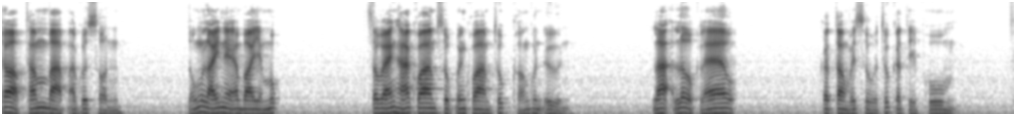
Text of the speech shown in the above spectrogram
ชอบทำบาปอากุศล หลงไหลในอบายมุขแสวงหาความสุขเป็นความทุกข์ของคนอื่น ละโลกแล้ว ก็ต้องไปสู่ทุกขติภูมิ ส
